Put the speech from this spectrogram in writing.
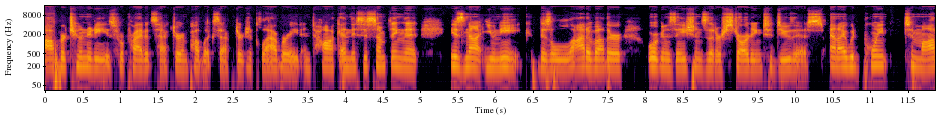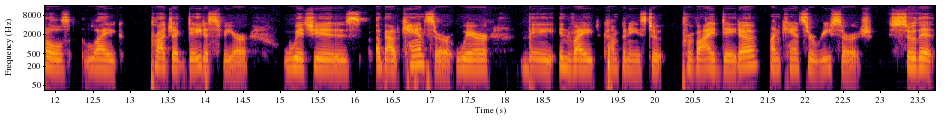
opportunities for private sector and public sector to collaborate and talk. And this is something that is not unique. There's a lot of other organizations that are starting to do this. And I would point to models like Project Datasphere, which is about cancer, where they invite companies to provide data on cancer research so that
